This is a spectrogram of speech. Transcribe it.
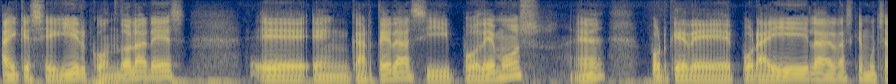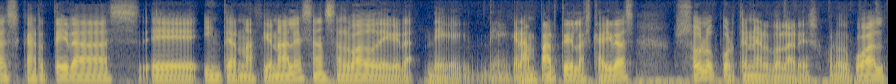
hay que seguir con dólares eh, en carteras y podemos, ¿eh? porque de por ahí la verdad es que muchas carteras internacionales se han salvado de, gran parte de las caídas solo por tener dólares, con lo cual,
